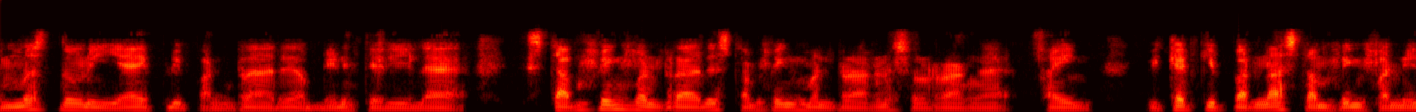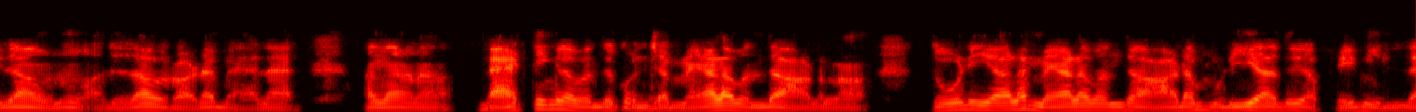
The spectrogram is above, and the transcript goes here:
எம்.எஸ். தோனி ஏன் இப்படி பண்றாரு அப்படின்னு தெரியல. ஸ்டம்பிங் பண்றாரு, ஸ்டம்பிங் பண்றாருன்னு சொல்றாங்க. ஃபைன். விக்கெட் கீப்பர்னா ஸ்டம்பிங் பண்ணி தான் ஆகணும். அதுதான் அவரோட வேலை ஆனா பேட்டிங்ல வந்து கொஞ்சம் மேல வந்து ஆடலாம். தோனியால மேல வந்து ஆட முடியாது அப்படின்னு இல்ல.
